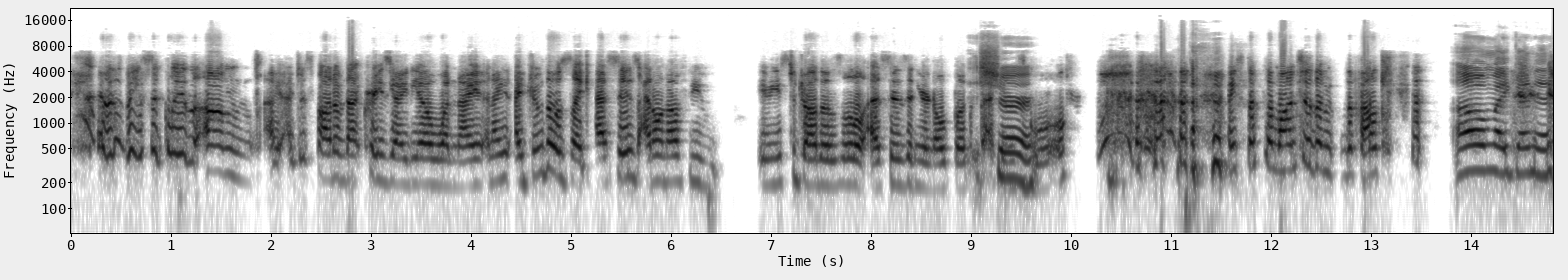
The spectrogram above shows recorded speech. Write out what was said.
It was basically um I, I just thought of that crazy idea one night and I, I drew those like S's. I don't know if you you used to draw those little S's in your notebook back Sure. in school. I stuck them onto the the falcon. Oh my goodness.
